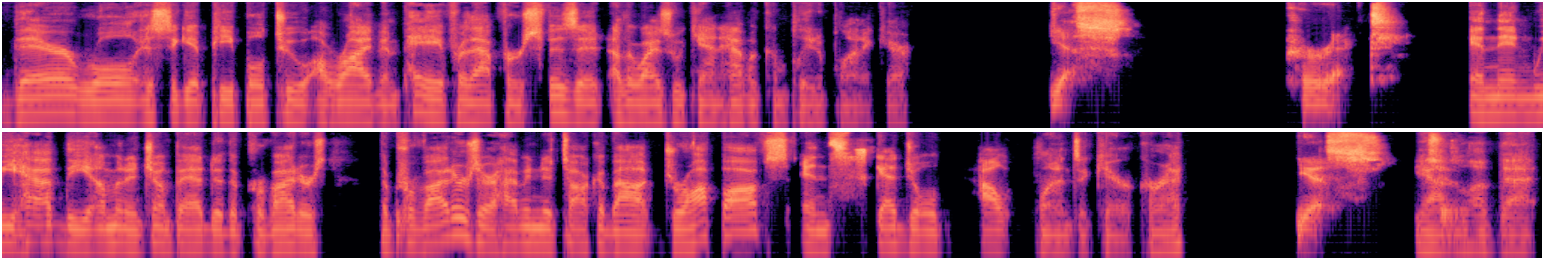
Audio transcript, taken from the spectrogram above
their role is to get people to arrive and pay for that first visit. Otherwise, we can't have a completed plan of care. Yes, correct. And then we have the, I'm going to jump ahead to the providers. The providers are having to talk about drop offs and scheduled out plans of care, correct? Yes. Yeah, so, I love that.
